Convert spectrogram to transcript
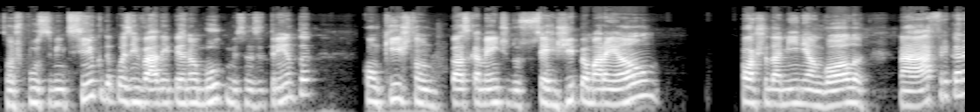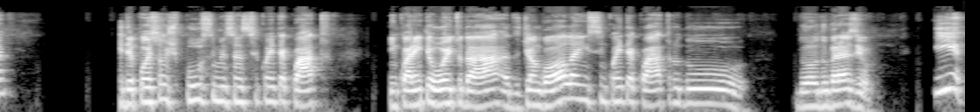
são expulsos em 25, depois invadem Pernambuco, em 1830, conquistam basicamente do Sergipe ao Maranhão, Costa da Mina e Angola, na África, né? e depois são expulsos em 1854, em 48 da, de Angola e em 54 do, do, do Brasil. E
